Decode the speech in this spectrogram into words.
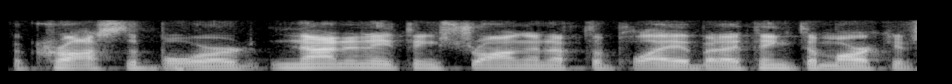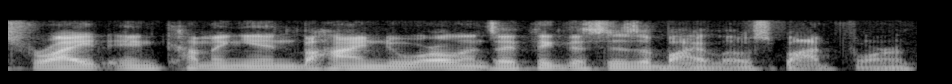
across the board. Not anything strong enough to play, but I think the market's right in coming in behind New Orleans. I think this is a buy low spot for him.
